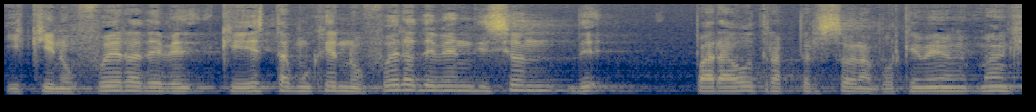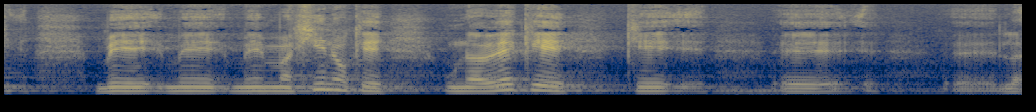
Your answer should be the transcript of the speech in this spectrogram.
y que, no fuera que esta mujer no fuera de bendición para otras personas, porque me, imagino que una vez que, que eh, eh,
